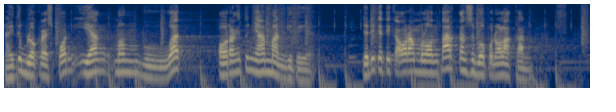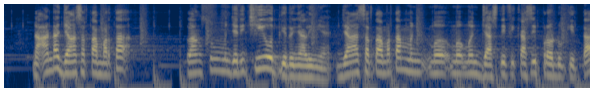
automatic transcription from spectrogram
Nah itu blok respon yang membuat orang itu nyaman gitu ya. Jadi ketika orang melontarkan sebuah penolakan. Nah Anda jangan serta-merta langsung menjadi ciut gitu nyalinya. Jangan serta-merta men, me, me, menjustifikasi produk kita.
